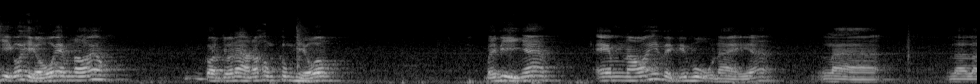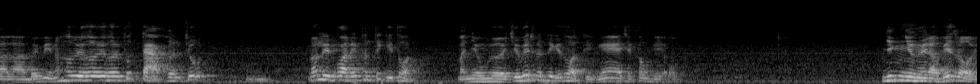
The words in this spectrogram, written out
Chị có hiểu em nói không? Còn chỗ nào nó không không hiểu không? Bởi vì nhá em nói về cái vụ này á là là là là bởi vì nó hơi hơi hơi phức tạp hơn chút. Nó liên quan đến phân tích kỹ thuật mà nhiều người chưa biết phân tích kỹ thuật thì nghe sẽ không hiểu. Nhưng nhiều người nào biết rồi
